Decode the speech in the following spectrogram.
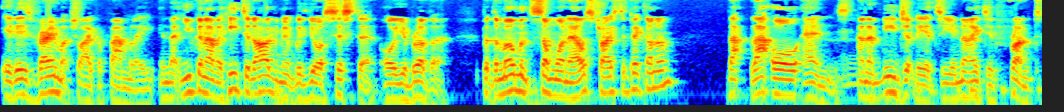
it is very much like a family in that you can have a heated argument with your sister or your brother but the moment someone else tries to pick on them, that that all ends, mm. and immediately it's a united front,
